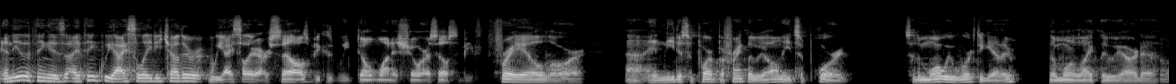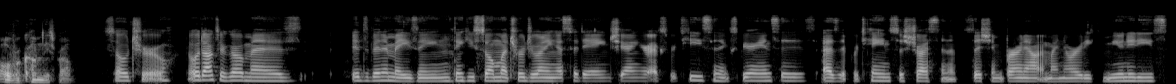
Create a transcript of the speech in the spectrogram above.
And the other thing is, I think we isolate each other. We isolate ourselves because we don't want to show ourselves to be frail or uh, in need of support. But frankly, we all need support. So the more we work together, the more likely we are to overcome these problems. So true. Well, Dr. Gomez, it's been amazing. Thank you so much for joining us today and sharing your expertise and experiences as it pertains to stress and physician burnout in minority communities.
